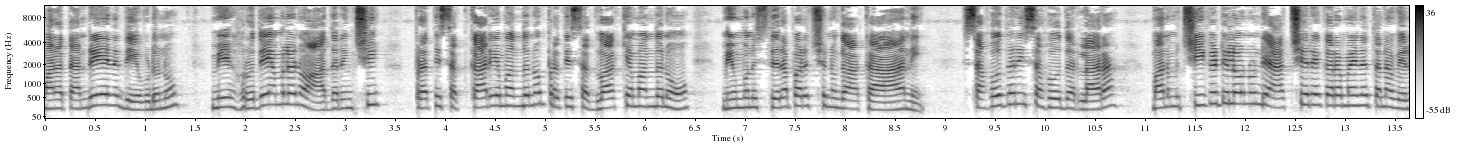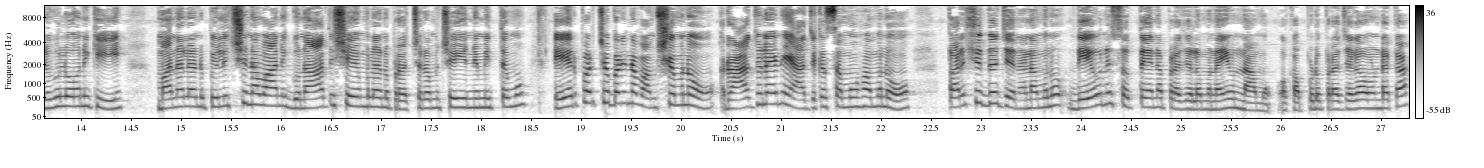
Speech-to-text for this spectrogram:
మన తండ్రి అయిన దేవుడును మీ హృదయములను ఆదరించి ప్రతి సత్కార్యమందును ప్రతి సద్వాక్యమందును మిమ్మల్ని స్థిరపరచునుగాక అని. సహోదరి సహోదరులారా మనము చీకటిలో నుండి ఆశ్చర్యకరమైన తన వెలుగులోనికి మనలను పిలిచిన వాని గుణాతిశయములను ప్రచురము చేయు నిమిత్తము ఏర్పరచబడిన వంశమును రాజులైన యాజక సమూహమును పరిశుద్ధ జననమును దేవుని సొత్తైన ప్రజలమునై ఉన్నాము. ఒకప్పుడు ప్రజగా ఉండక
